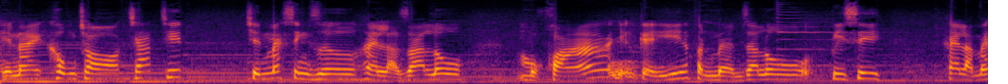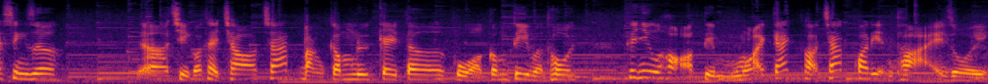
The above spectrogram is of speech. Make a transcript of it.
hiện nay không cho chat chít trên messenger hay là zalo. Một khóa những cái phần mềm zalo pc hay là messenger à, chỉ có thể cho chat bằng communicator của công ty mà thôi thế nhưng họ tìm mọi cách, họ chat qua điện thoại rồi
